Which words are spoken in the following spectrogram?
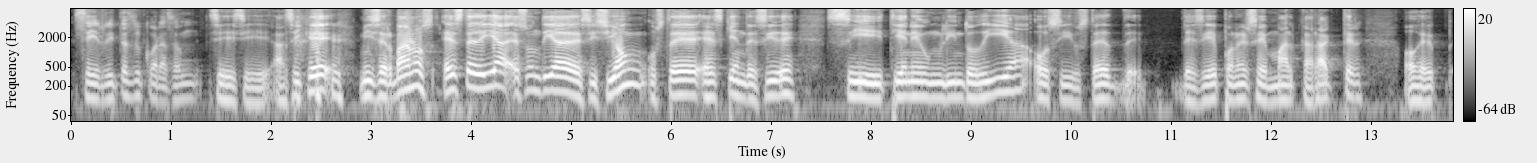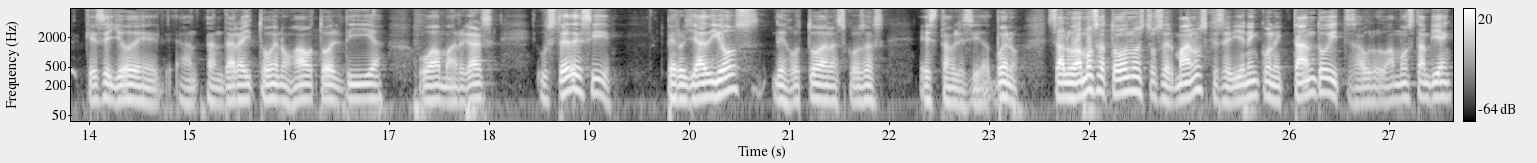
se irrita su corazón. Sí, sí. Así que, mis hermanos, este día es un día de decisión. Usted es quien decide si tiene un lindo día o si usted de- decide ponerse mal carácter o de, qué sé yo, de an- andar ahí todo enojado todo el día o amargarse. Usted decide, pero ya Dios dejó todas las cosas establecidas. Bueno, saludamos a todos nuestros hermanos que se vienen conectando y saludamos también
